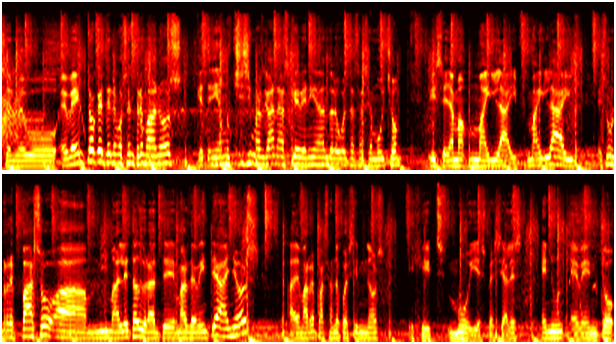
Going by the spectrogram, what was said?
ese nuevo evento que tenemos entre manos, que tenía muchísimas ganas, que venía dándole vueltas hace mucho y se llama My Life. My Life es un repaso a mi maleta durante más de 20 años, además repasando pues himnos y hits muy especiales en un evento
